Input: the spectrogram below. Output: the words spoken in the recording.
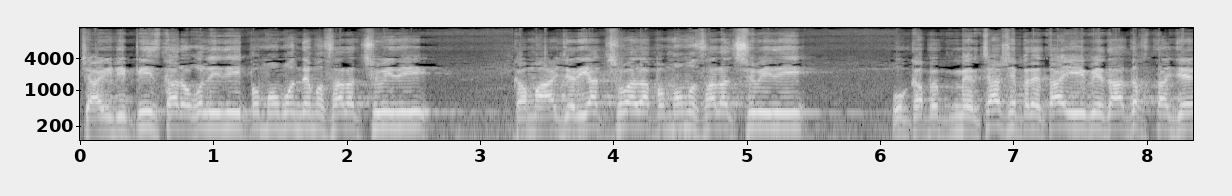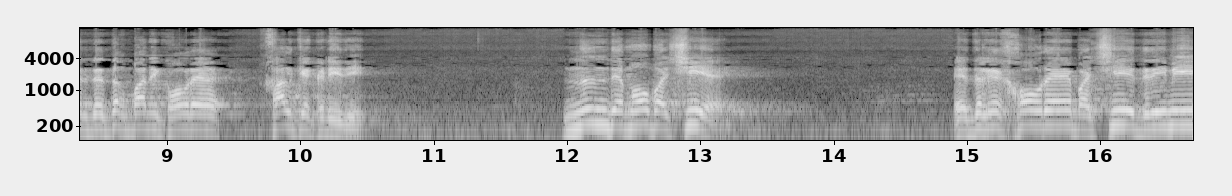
چې آی ډي پیز کار غولې دي په مو باندې مسالت شوې دي کما اجریات شو دا په مو مسالت شوې دي او کپ مرچا شه پرتا یې به دا دغه تجر د دغه باندې کوره خلک کړی دي نن د مو بچیه دغه خوره بچی دریمی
